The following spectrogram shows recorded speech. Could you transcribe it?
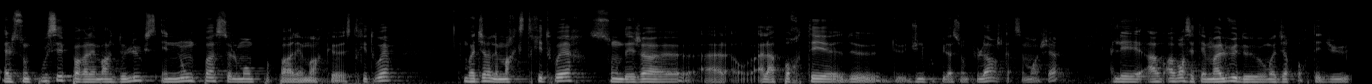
elles sont poussées par les marques de luxe et non pas seulement par les marques euh, streetwear. On va dire les marques streetwear sont déjà euh, à, la portée d'une population plus large car c'est moins cher. Avant, c'était mal vu de, on va dire, porter du,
